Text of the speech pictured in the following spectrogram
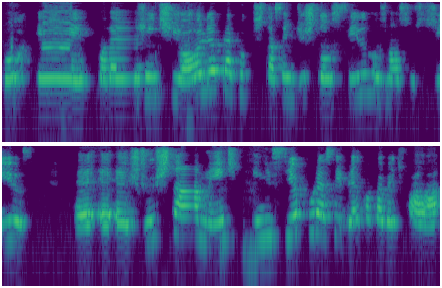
porque quando a gente olha para aquilo que está sendo distorcido nos nossos dias, é, é, é, justamente, inicia por essa ideia que eu acabei de falar,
